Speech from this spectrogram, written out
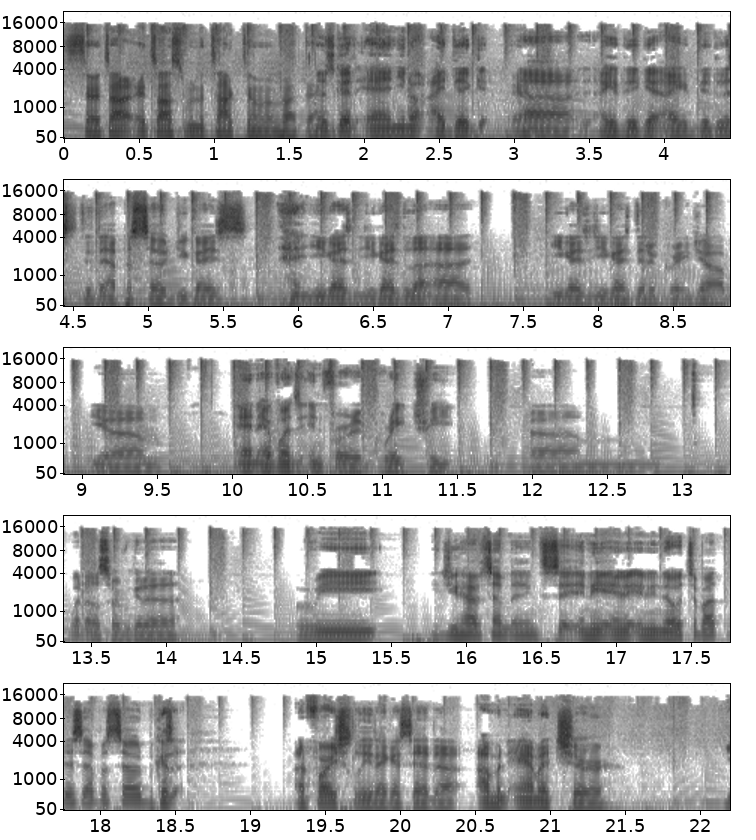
so it's it's awesome to talk to him about that. it was good, and you know, I did, get, Yeah. uh, I did get, I did listen to the episode. You guys, you guys, you guys, uh, you guys, you guys did a great job. Yeah, um, and everyone's in for a great treat. Um, what else are we gonna? We did you have something to say? Any any, any notes about this episode? Because unfortunately, like I said, uh, I'm an amateur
